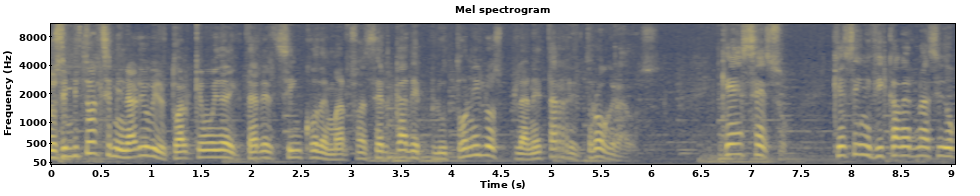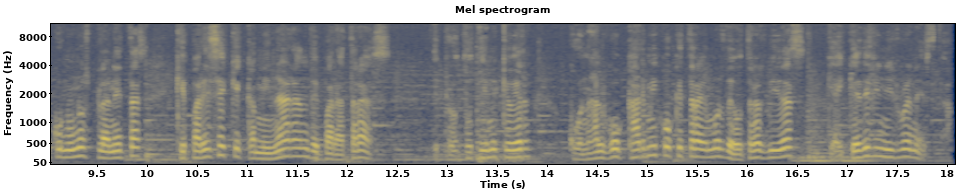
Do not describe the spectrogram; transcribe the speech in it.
Los invito al seminario virtual que voy a dictar el 5 de marzo acerca de Plutón y los planetas retrógrados. ¿Qué es eso? ¿Qué significa haber nacido con unos planetas que parece que caminaran de para atrás? De pronto tiene que ver con algo kármico que traemos de otras vidas que hay que definirlo en esta.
